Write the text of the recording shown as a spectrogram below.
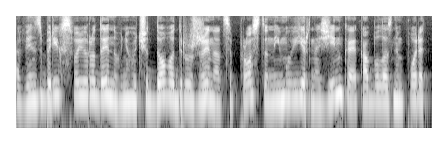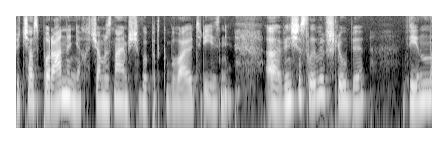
Він зберіг свою родину, в нього чудова дружина. Це просто неймовірна жінка, яка була з ним поряд під час поранення. Хоча ми знаємо, що випадки бувають різні. Він щасливий в шлюбі, він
